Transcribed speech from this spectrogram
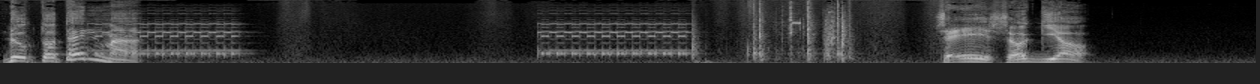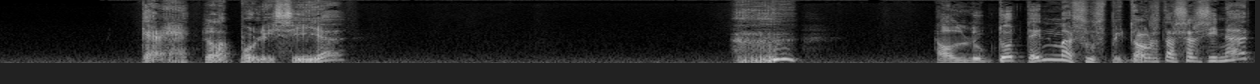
Doctor Tenma! Sí, sóc jo. Què? La policia? Eh? El doctor Tenma sospitós d'assassinat?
